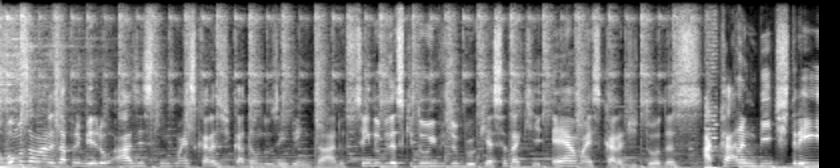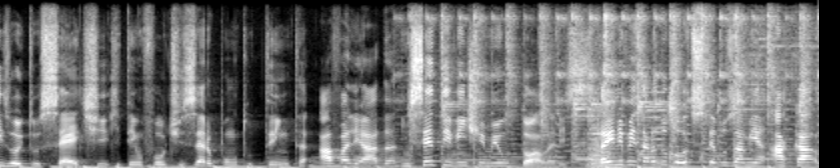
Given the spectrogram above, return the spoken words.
Bom, vamos analisar primeiro as skins mais caras de cada um dos inventários. Sem dúvidas que do Inv do Brook, essa daqui é a mais cara de todas. A Karambit 387, que tem um float 0.30, avaliada em 120 mil dólares. Daí no inventário do Boltz temos a minha AK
